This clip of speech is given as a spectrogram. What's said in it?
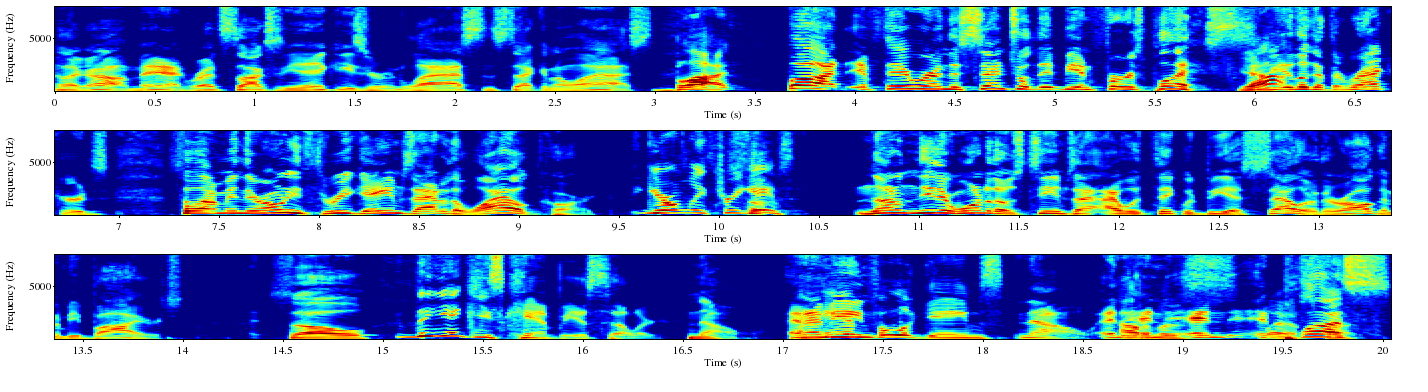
you're like, oh man, Red Sox and Yankees are in last and second to last. But but if they were in the Central, they'd be in first place. Yeah. If you look at the records. So I mean, they're only three games out of the wild card. You're only three So games. None, neither one of those teams I, I would think would be a seller. They're all going to be buyers. So The Yankees can't be a seller. no, And a I mean, handful of games. no, and and, and, and plus,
